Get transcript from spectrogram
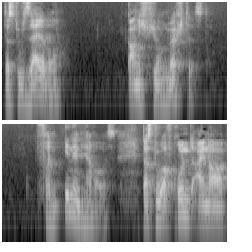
dass du selber gar nicht führen möchtest. Von innen heraus. Dass du aufgrund einer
